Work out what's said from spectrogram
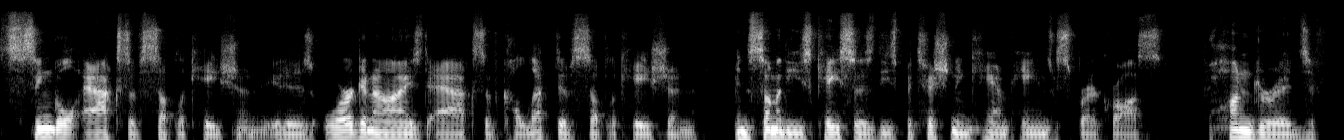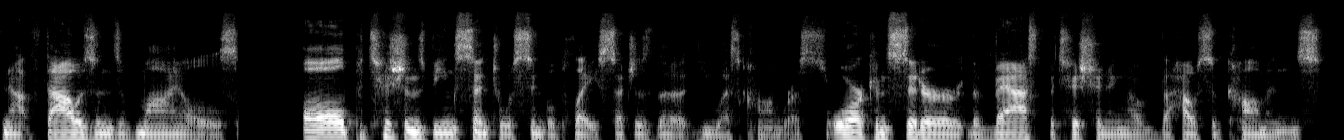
single acts of supplication, it is organized acts of collective supplication. In some of these cases, these petitioning campaigns spread across hundreds, if not thousands, of miles. All petitions being sent to a single place, such as the US Congress, or consider the vast petitioning of the House of Commons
